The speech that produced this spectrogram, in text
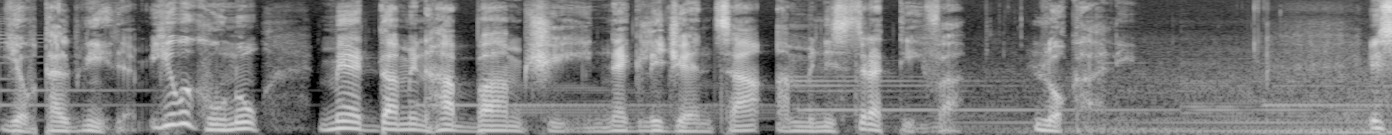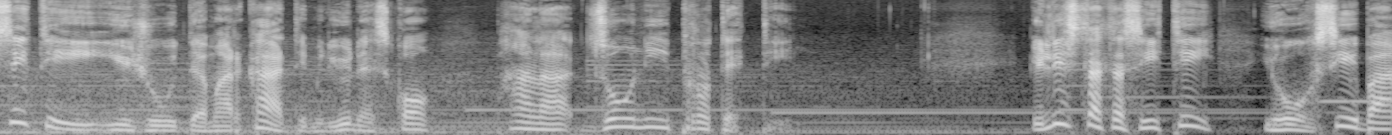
jew tal-bniedem, jew ikunu medda minħabba xi negliġenza amministrattiva lokali. Is-siti jiġu demarkati mill-UNESCO bħala żoni protetti. Il-lista ta' siti jew ħsieba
